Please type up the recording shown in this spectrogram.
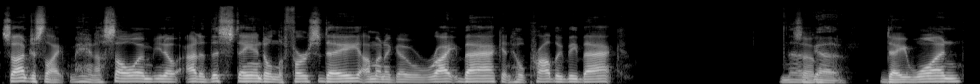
So I'm just like, man, I saw him, you know, out of this stand on the first day. I'm going to go right back and he'll probably be back No So- go. day one,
